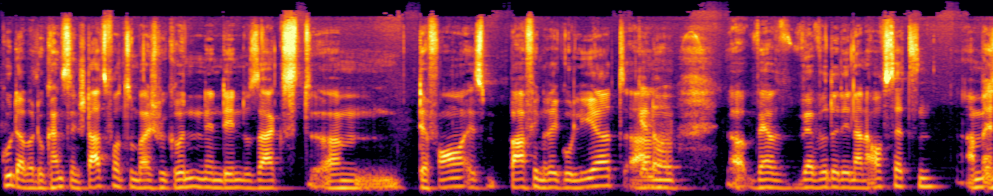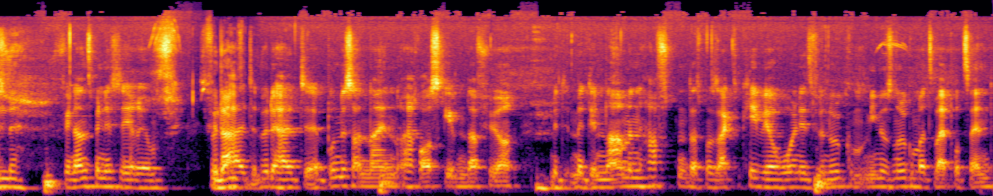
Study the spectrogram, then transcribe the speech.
Gut, aber du kannst den Staatsfonds zum Beispiel gründen, in dem du sagst, ähm, der Fonds ist BaFin reguliert. Ähm, genau. Äh, wer, wer würde den dann aufsetzen am das Ende? Finanzministerium. Würde halt, würde halt äh, Bundesanleihen herausgeben dafür, mit, mit dem Namen haften, dass man sagt, okay, wir holen jetzt für 0, minus 0,2 Prozent,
